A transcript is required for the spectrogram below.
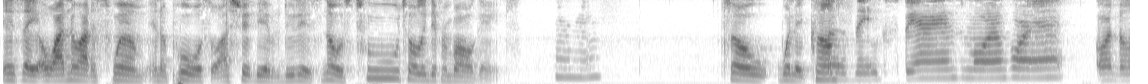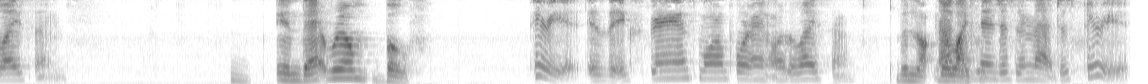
and say, "Oh, I know how to swim in a pool, so I should be able to do this." No, it's two totally different ball games. Mm-hmm. So when it comes, so is the experience more important or the license? In that realm, both. Period. Is the experience more important or the license? The the Not license. just in that, just period.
